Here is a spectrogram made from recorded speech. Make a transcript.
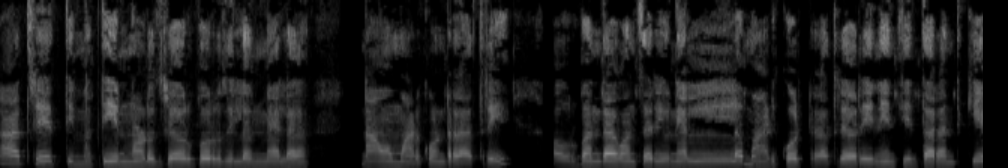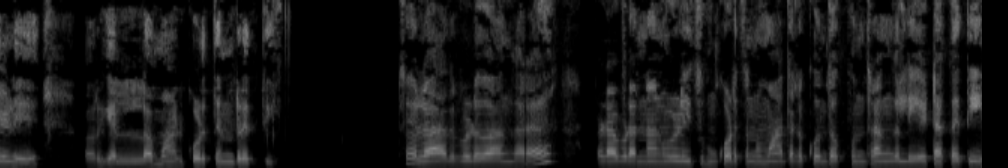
ರಾತ್ರಿ ಎತ್ತಿ ಮತ್ತೆ ಏನು ಮಾಡಿದ್ರಿ? ಅವ್ರು ಬರೋದಿಲ್ಲ ಅಂದ್ಮೇಲೆ ನಾವು ಮಾಡ್ಕೊಂಡ್ರೆ ರಾತ್ರಿ. ಅವ್ರು ಬಂದಾಗ ಒಂದ್ಸರಿ ಇವನ್ನೆಲ್ಲ ಮಾಡಿಕೊಟ್ರೆ ರಾತ್ರಿ ಅವ್ರು ಏನೇನು ತಿಂತಾರಂತ ಕೇಳಿ ಅವ್ರಿಗೆಲ್ಲ ಮಾಡ್ಕೊಡ್ತೇನೆ ರತ್ತಿ ಚಲೋ ಅದು ಬಿಡುವ ಹಂಗಾರ. ಬಡ ಬಡ ನಾನು ಉಳಿ ತುಂಬಿಕೊಡ್ತಾನೆ ಮಾತಾಡ್ಕೊಂತ ಕುಂತ ಹಂಗೆ ಲೇಟ್ ಆಕತಿ.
